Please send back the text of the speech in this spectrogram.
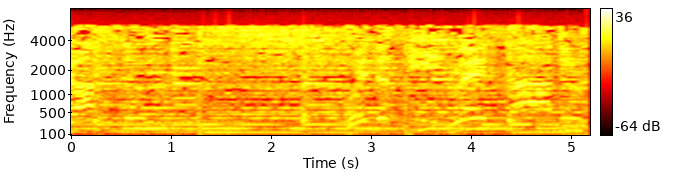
come soon with the secrets of the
